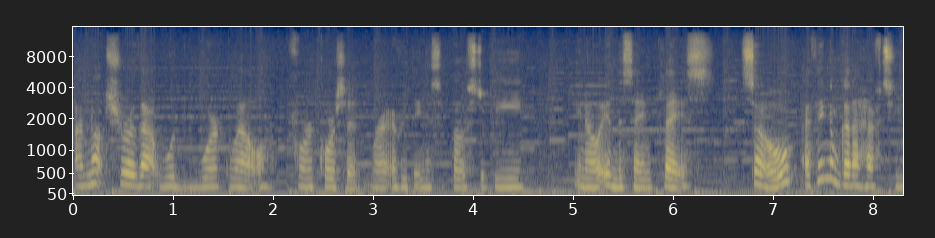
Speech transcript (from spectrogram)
I'm not sure that would work well for a corset where everything is supposed to be, you know, in the same place. So I think I'm gonna have to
